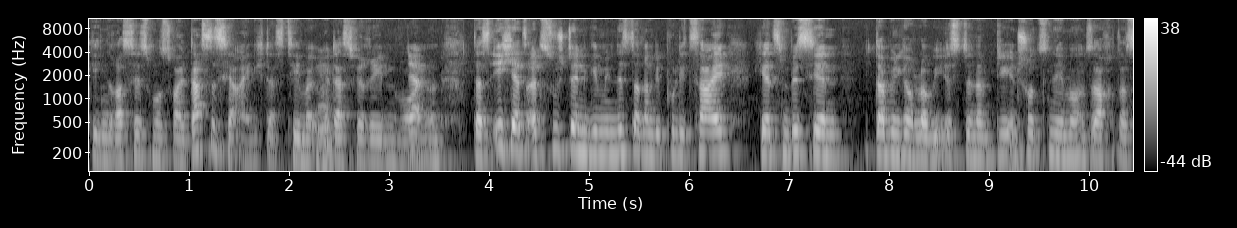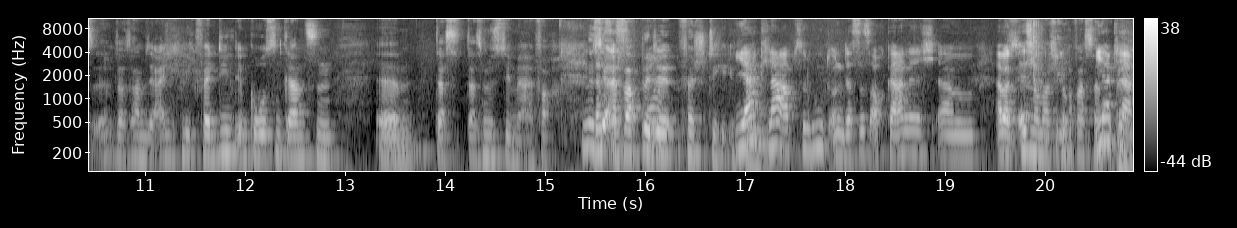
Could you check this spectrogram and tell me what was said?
gegen Rassismus, weil das ist ja eigentlich das Thema, über das wir reden wollen. Ja. Und dass ich jetzt als zuständige Ministerin die Polizei jetzt ein bisschen, da bin ich auch Lobbyistin, die in Schutz nehme und sage, das, das haben sie eigentlich nicht verdient im Großen und Ganzen. Ähm, das, das müsst ihr mir einfach, müsst Das ihr ist- einfach bitte ja. verstehen. Ja, klar, absolut. Und das ist auch gar nicht. Ähm, aber Willst du noch mal einen Schluck Wasser? Ja, klar.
